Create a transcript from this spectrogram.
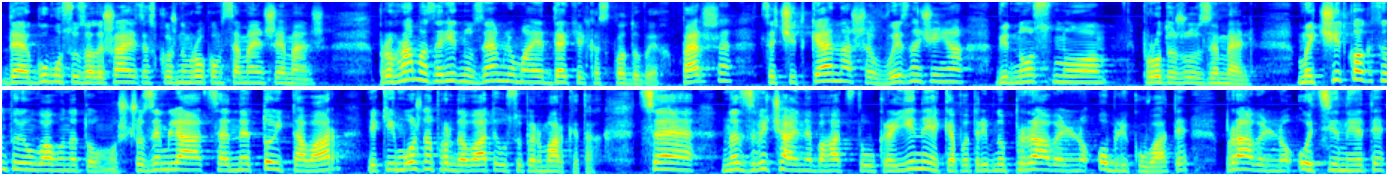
де гумусу залишається з кожним роком все менше і менше. Програма за рідну землю має декілька складових. Перше це чітке наше визначення відносно продажу земель. Ми чітко акцентуємо увагу на тому, що земля це не той товар, який можна продавати у супермаркетах. Це надзвичайне багатство України, яке потрібно правильно облікувати, правильно оцінити,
